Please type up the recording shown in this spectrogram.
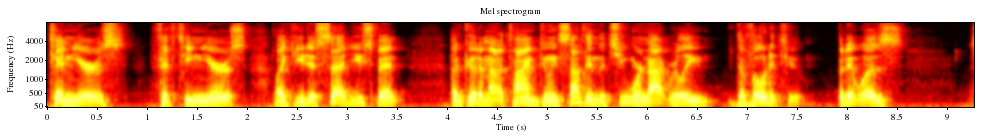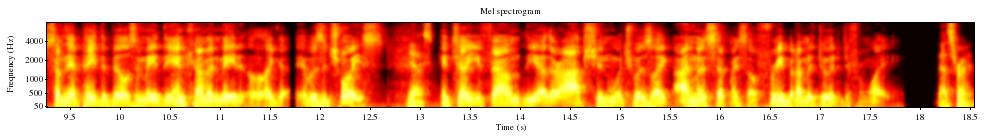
10 years, 15 years? Like you just said, you spent a good amount of time doing something that you were not really devoted to, but it was something that paid the bills and made the income and made it like it was a choice. Yes. Until you found the other option, which was like, I'm going to set myself free, but I'm going to do it a different way. That's right.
